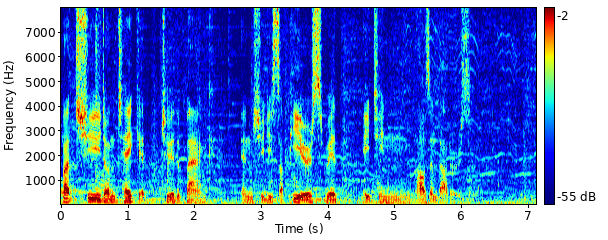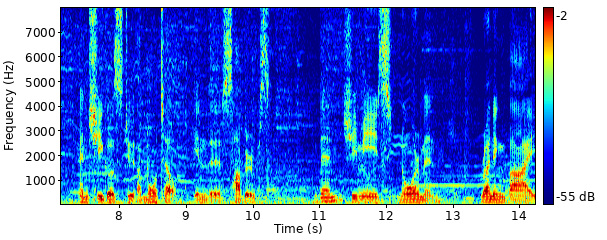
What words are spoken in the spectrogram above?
But she don't take it to the bank, and she disappears with eighteen thousand dollars. And she goes to a motel in the suburbs. Then she meets Norman, running by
